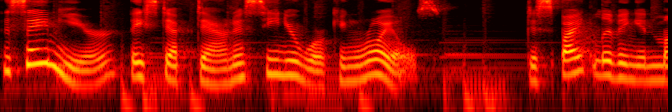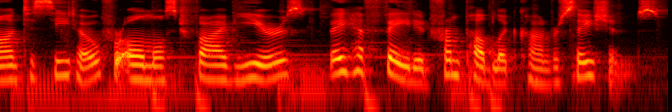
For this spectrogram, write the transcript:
The same year, they stepped down as senior working royals. Despite living in Montecito for almost five years, they have faded from public conversations.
